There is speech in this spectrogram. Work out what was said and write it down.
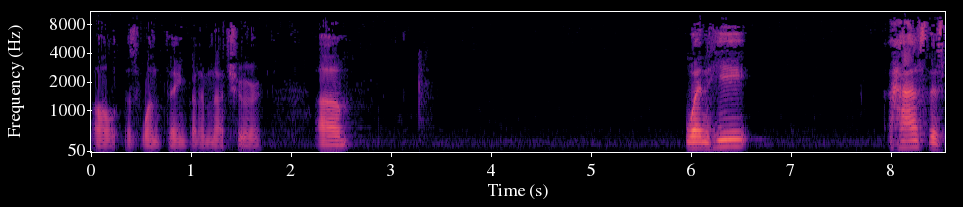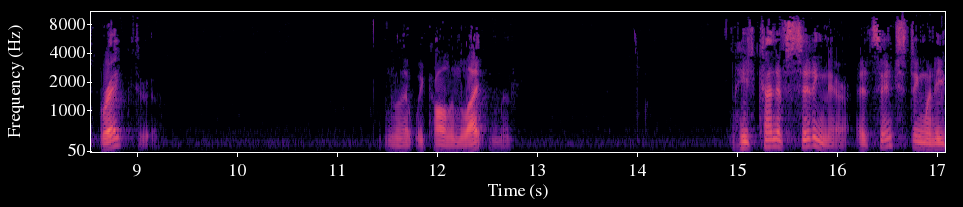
all as one thing, but I'm not sure. Um, when he has this breakthrough you know, that we call enlightenment, he's kind of sitting there. It's interesting when he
